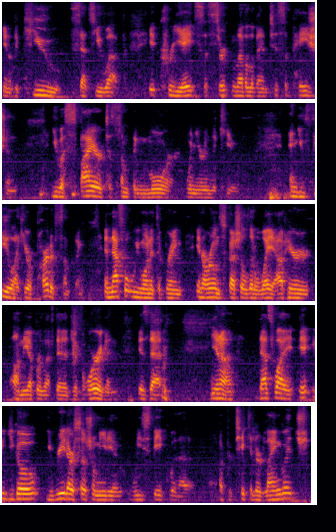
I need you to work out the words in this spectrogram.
you know the queue sets you up it creates a certain level of anticipation. You aspire to something more when you're in the queue and you feel like you're a part of something. And that's what we wanted to bring in our own special little way out here on the upper left edge of oregon is that you know that's why it, you go you read our social media we speak with a, a particular language.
